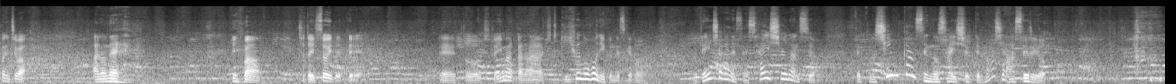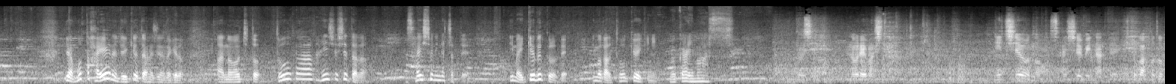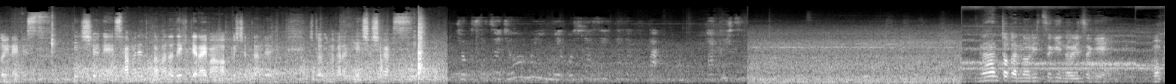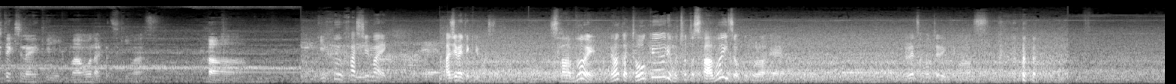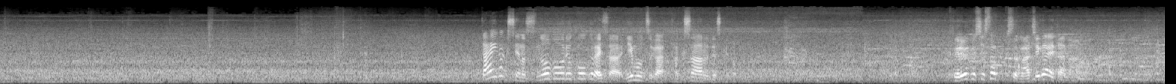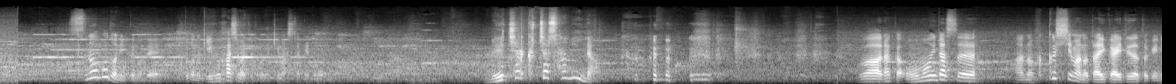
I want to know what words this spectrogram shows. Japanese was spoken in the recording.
こんにちは。あのね今ちょっと急いでてえっ、とちょっと今からちょっと岐阜の方に行くんですけど電車がですね最終なんですよ。でこの新幹線の最終ってマジ焦るよ。いやもっと早いので行けよって話なんだけどあのちょっと動画編集してたら最初になっちゃって今池袋で今から東京駅に向かいます。無事乗れました。日曜の最終便なんで人がほとんどいないです。編集ねサムネとかまだできてないままアップしちゃったんでちょっと今から編集します。直接乗務員にお知らせいただくかなんとか乗り継ぎ乗り継ぎ。目的地の駅に間もなく着きます。はあ。岐阜羽島駅。初めて来ました。寒い。なんか東京よりもちょっと寒いぞここら辺。とりあえずホテル行きます。大学生のスノーボー旅行ぐらいさ荷物がたくさんあるんですけど。くるぶしソックス間違えたな。スノーボードに行くのでこの岐阜羽島というところに来ましたけど。めちゃくちゃ寒いな。わーなんか思い出すあの福島の大会出た時に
